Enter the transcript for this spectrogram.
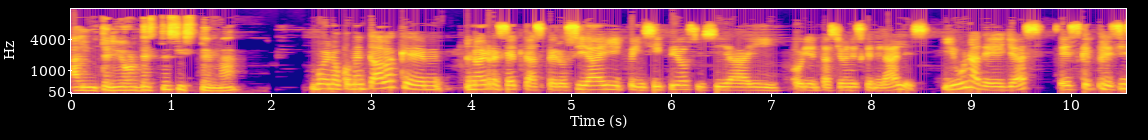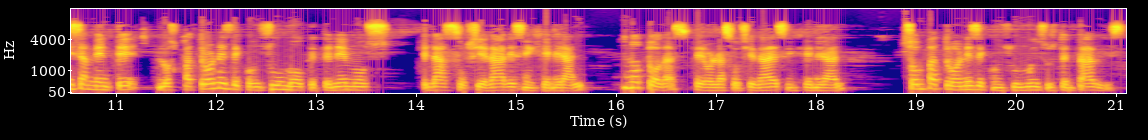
al interior de este sistema? Bueno, comentaba que no hay recetas, pero sí hay principios y sí hay orientaciones generales. Y una de ellas es que precisamente los patrones de consumo que tenemos en las sociedades en general, no todas, pero las sociedades en general, son patrones de consumo insustentables.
